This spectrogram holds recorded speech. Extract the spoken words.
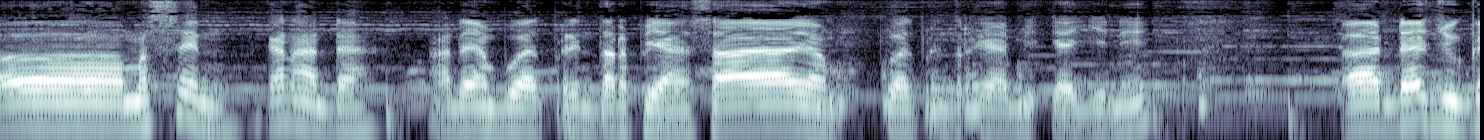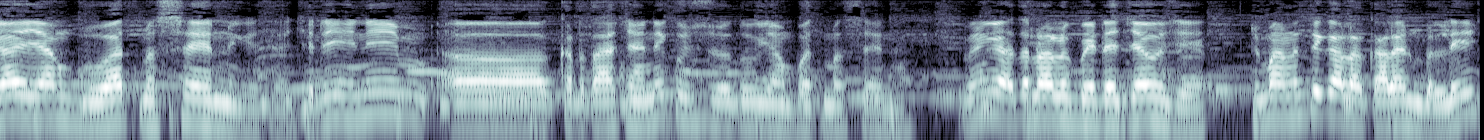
uh, mesin kan ada. Ada yang buat printer biasa, yang buat printer kayak kayak gini. Ada juga yang buat mesin gitu. Jadi ini uh, kertasnya ini khusus untuk yang buat mesin. Ini nggak terlalu beda jauh sih. Cuma nanti kalau kalian beli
